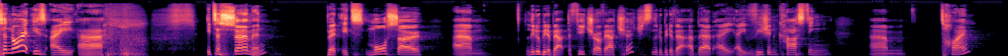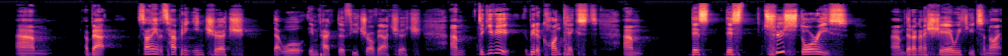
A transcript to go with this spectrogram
tonight is a uh, it's a sermon, but it's more so um, a little bit about the future of our church. It's a little bit about about a, a vision casting um, time um, about something that's happening in church that will impact the future of our church. Um, to give you a bit of context, um, there's there's two stories um, that I'm going to share with you tonight.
